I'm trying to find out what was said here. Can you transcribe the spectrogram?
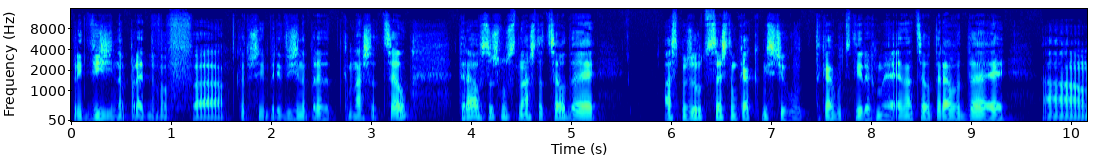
придвижи напред, в, като ще ни придвижи напред към нашата цел, трябва всъщност нашата цел да е. Аз между другото сещам как мисля, че го, така го цитирахме. Една цел трябва да е а,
